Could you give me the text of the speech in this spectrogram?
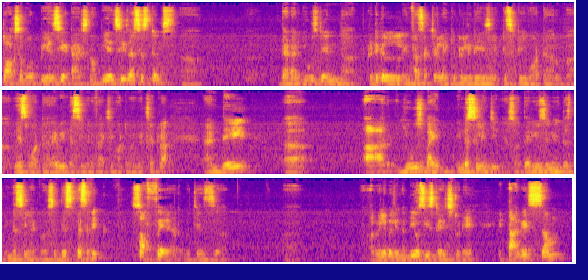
talks about PLC attacks. Now, PLCs are systems uh, that are used in uh, critical infrastructure like utilities, electricity, water, uh, wastewater, heavy industry, manufacturing, automotive, etc. And they are used by industrial engineers, so they're used in industrial networks. So this specific software, which is available in a POC stage today. It targets some uh,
